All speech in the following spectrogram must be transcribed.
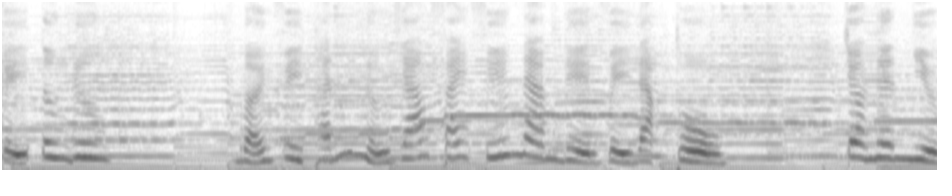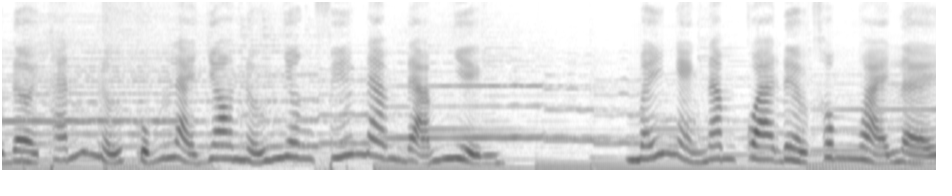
vị tương đương. Bởi vì thánh nữ giáo phái phía nam địa vị đặc thù, Cho nên nhiều đời thánh nữ cũng là do nữ nhân phía nam đảm nhiệm. Mấy ngàn năm qua đều không ngoại lệ.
